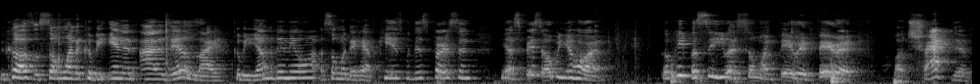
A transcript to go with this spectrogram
Because of someone that could be in and out of their life. Could be younger than they are. Or someone that have kids with this person. Yeah, especially open your heart. Because people see you as someone very, very attractive.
